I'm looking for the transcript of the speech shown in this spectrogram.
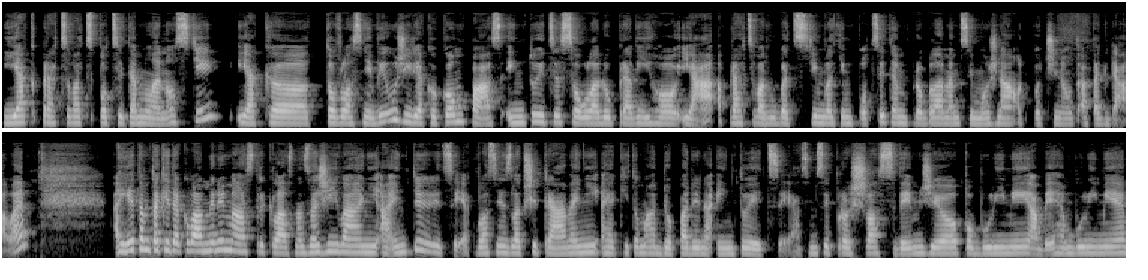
jak pracovat s pocitem lenosti, jak eh, to vlastně využít jako kompas, intuice souladu pravýho já a pracovat vůbec s tímhletím pocitem, problémem si možná odpočinout a tak dále. A je tam taky taková mini masterclass na zažívání a intuici, jak vlastně zlepšit trávení a jaký to má dopady na intuici. Já jsem si prošla svým, že jo, po bulími a během bulímie,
